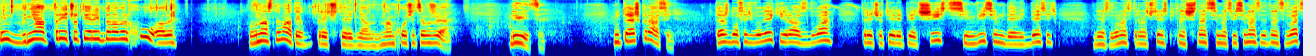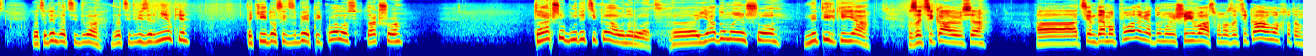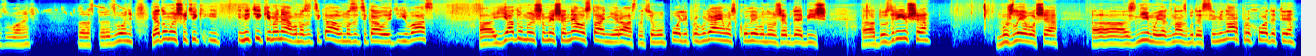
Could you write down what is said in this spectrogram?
Він дня 3-4 і буде наверху, але в нас нема тих 3-4 дня. Нам хочеться вже. Дивіться. Ну теж красень. Теж досить великий. Раз, два, три, чотири, п'ять, шість, сім, вісім, дев'ять, десять, 11, 12, 13, 14, 15, 16, 17, 18, 19, 20, 21, 22. 22 зернівки. Такий досить збитий колос, так що. Так що буде цікаво, народ. Е, я думаю, що не тільки я зацікавився цим демополем, я думаю, що і вас воно зацікавило. Хто там дзвонить? Зараз передзвоню. Я думаю, що тільки, і, і не тільки мене воно зацікавило, воно зацікавить і вас. Я думаю, що ми ще не останній раз на цьому полі прогуляємось, коли воно вже буде більш дозрівше. Можливо, ще зніму, як в нас буде семінар проходити.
